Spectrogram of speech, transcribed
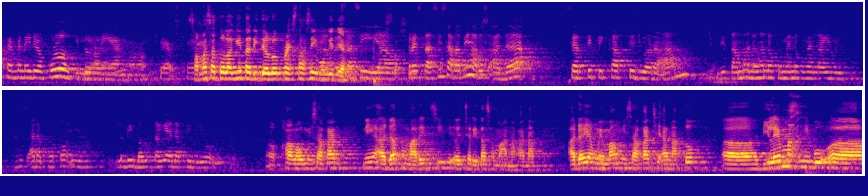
SMP Negeri 20 gitu Iya, kali ya iya. oke oke Sama satu lagi tadi jalur prestasi mungkin ya. prestasi ya prestasi syaratnya harus ada sertifikat kejuaraan ditambah dengan dokumen-dokumen lain. Harus ada fotonya. Lebih bagus lagi ada video gitu. Eh, Kalau misalkan nih ada kemarin sih eh, cerita sama anak-anak, ada yang memang misalkan si anak tuh eh, dilema nih bu, Eh,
